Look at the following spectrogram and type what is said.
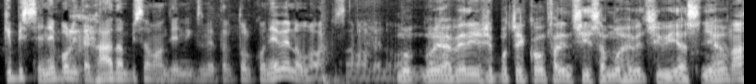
keby ste neboli, tak hádam by sa vám denník sme toľko nevenoval, ako sa vám venoval. No, no ja verím, že po tej konferencii sa mnohé veci vyjasnia. No.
